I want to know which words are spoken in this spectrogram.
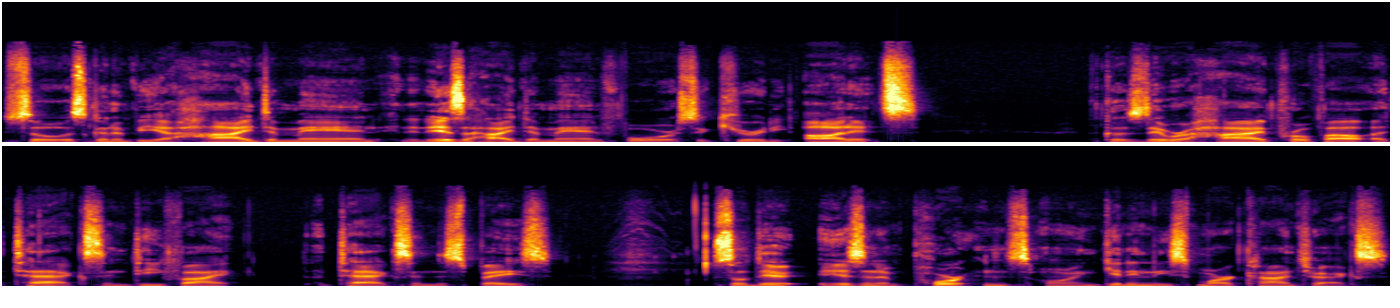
So it's going to be a high demand, and it is a high demand for security audits because there were high profile attacks and DeFi attacks in the space. So there is an importance on getting these smart contracts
